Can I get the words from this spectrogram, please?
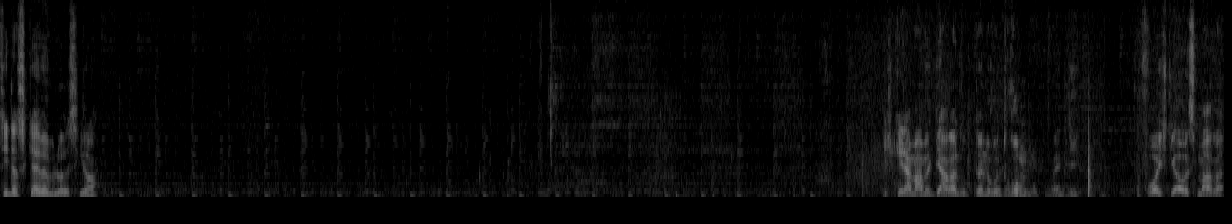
Sieht das Gelbe bloß hier. Ich gehe da mal mit der dann rundrum, wenn die, bevor ich die ausmache.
